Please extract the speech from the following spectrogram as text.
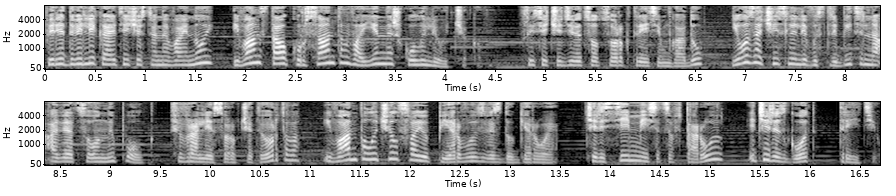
Перед Великой Отечественной войной Иван стал курсантом военной школы летчиков. В 1943 году его зачислили в истребительно-авиационный полк. В феврале 44-го Иван получил свою первую звезду героя, через 7 месяцев вторую и через год третью.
